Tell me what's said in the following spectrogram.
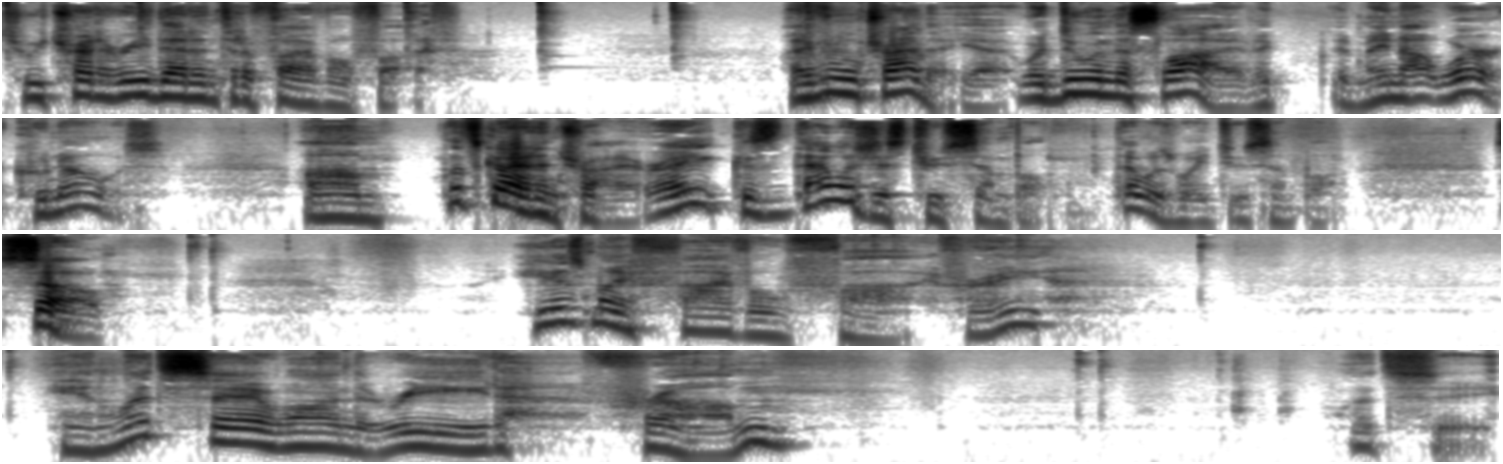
Should we try to read that into the 505? I haven't even tried that yet. We're doing this live. It, it may not work. Who knows? Um, let's go ahead and try it, right? Because that was just too simple. That was way too simple. So, here's my 505, right? And let's say I wanted to read from, let's see,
